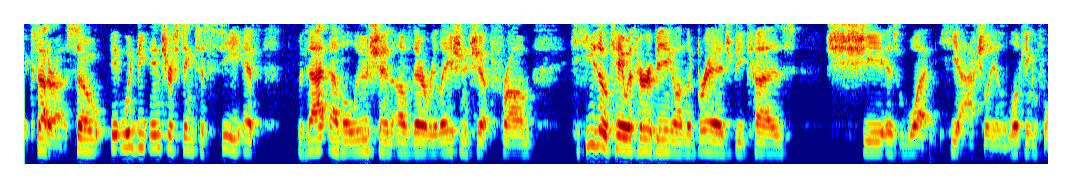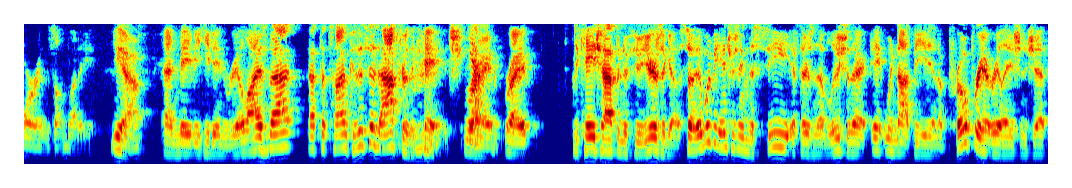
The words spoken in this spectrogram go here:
etc. So it would be interesting to see if that evolution of their relationship from he's okay with her being on the bridge because she is what he actually is looking for in somebody. Yeah. And maybe he didn't realize that at the time because this is after the mm-hmm. cage, Right. right? The cage happened a few years ago. So it would be interesting to see if there's an evolution there. It would not be an appropriate relationship,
